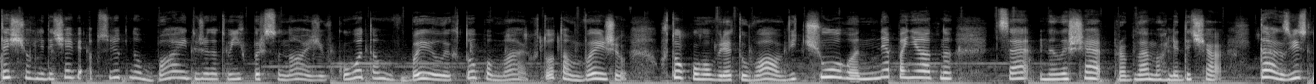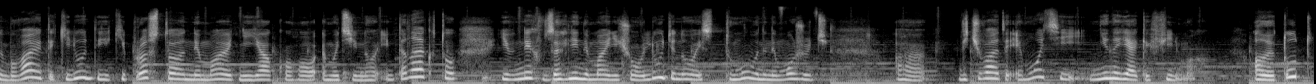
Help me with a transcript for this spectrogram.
Те, що глядачеві абсолютно байдуже на твоїх персонажів, кого там вбили, хто помер, хто там вижив, хто кого врятував, від чого, непонятно. Це не лише проблема глядача. Так, звісно, бувають такі люди, які просто не мають ніякого емоційного інтелекту, і в них взагалі немає нічого людяного, і тому вони не можуть а, відчувати емоції ні на яких фільмах. Але тут,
